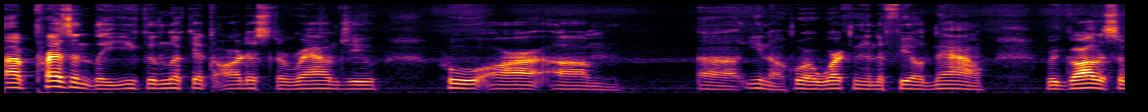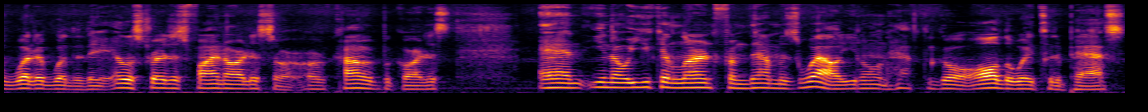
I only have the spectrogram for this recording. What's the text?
uh, presently, you can look at the artists around you who are, um, uh, you know, who are working in the field now regardless of whether whether they're illustrators, fine artists, or, or comic book artists. And you know you can learn from them as well. You don't have to go all the way to the past.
